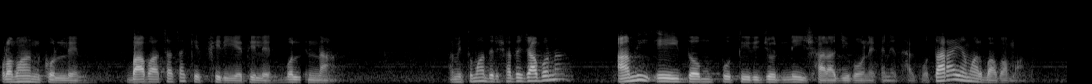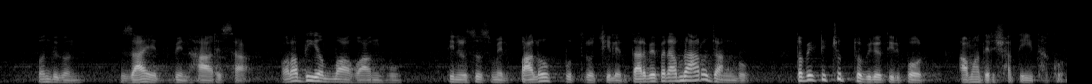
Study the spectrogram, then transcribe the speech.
প্রমাণ করলেন, বাবা চাচাকে ফিরিয়ে দিলেন, বললেন, না, আমি তোমাদের সাথে যাব না। আমি এই দম্পতির জন্যই সারা জীবন এখানে থাকব। তারাই আমার বাবা মা। বন্ধুগণ জায়েদ বিন হারেসা রাদিয়াল্লাহ আনহু, তিনি রসুসমের পালক পুত্র ছিলেন। তার ব্যাপারে আমরা আরও জানব। তবে একটি ছোট্ট বিরতির পর আমাদের সাথেই থাকুন।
